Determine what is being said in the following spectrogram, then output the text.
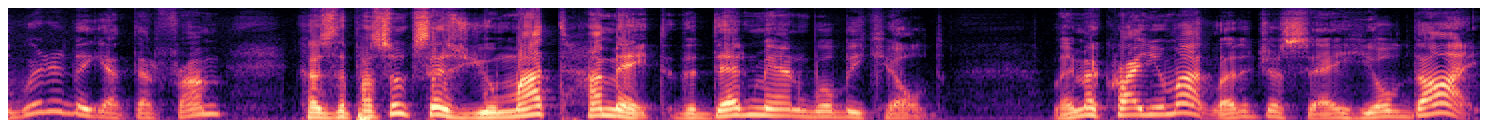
where did they get that from? Because the pasuk says, "Yumat hamet," the dead man will be killed. Lema cry yumat. Let it just say he'll die.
